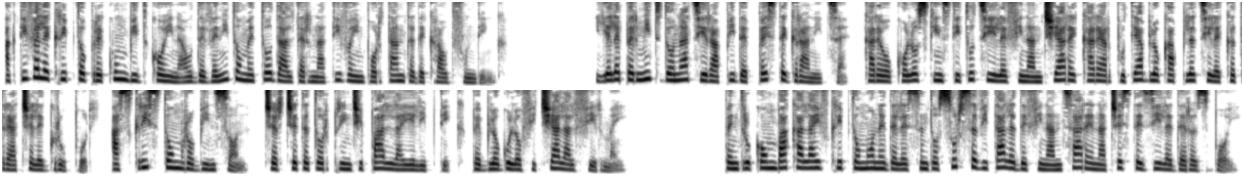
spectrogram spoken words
Activele cripto precum Bitcoin au devenit o metodă alternativă importantă de crowdfunding. Ele permit donații rapide peste granițe, care ocolosc instituțiile financiare care ar putea bloca plățile către acele grupuri, a scris Tom Robinson, cercetător principal la Elliptic, pe blogul oficial al firmei. Pentru Combaca Live criptomonedele sunt o sursă vitală de finanțare în aceste zile de război.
